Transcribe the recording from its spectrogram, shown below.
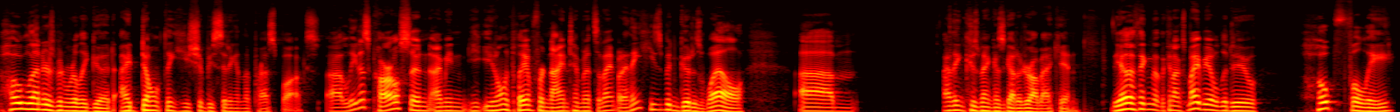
Hoglander's been really good. I don't think he should be sitting in the press box. Uh, Linus Karlsson, I mean, you can only play him for nine, 10 minutes a night, but I think he's been good as well. Um, I think Kuzmenko's got to draw back in. The other thing that the Canucks might be able to do, hopefully,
